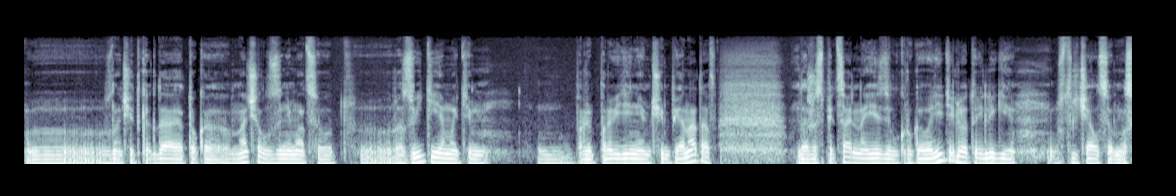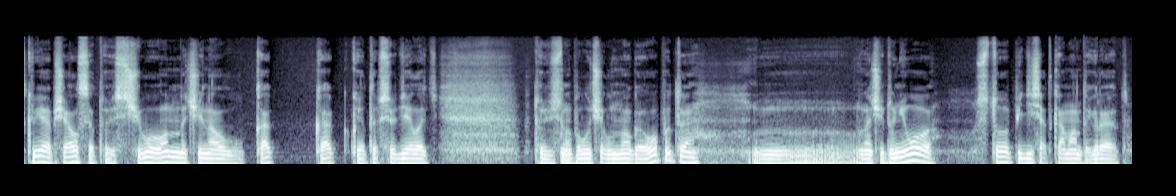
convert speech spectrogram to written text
Э, значит, когда я только начал заниматься вот развитием этим проведением чемпионатов. Даже специально ездил к руководителю этой лиги, встречался в Москве, общался, то есть с чего он начинал, как, как это все делать. То есть, ну, получил много опыта. Значит, у него 150 команд играют.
